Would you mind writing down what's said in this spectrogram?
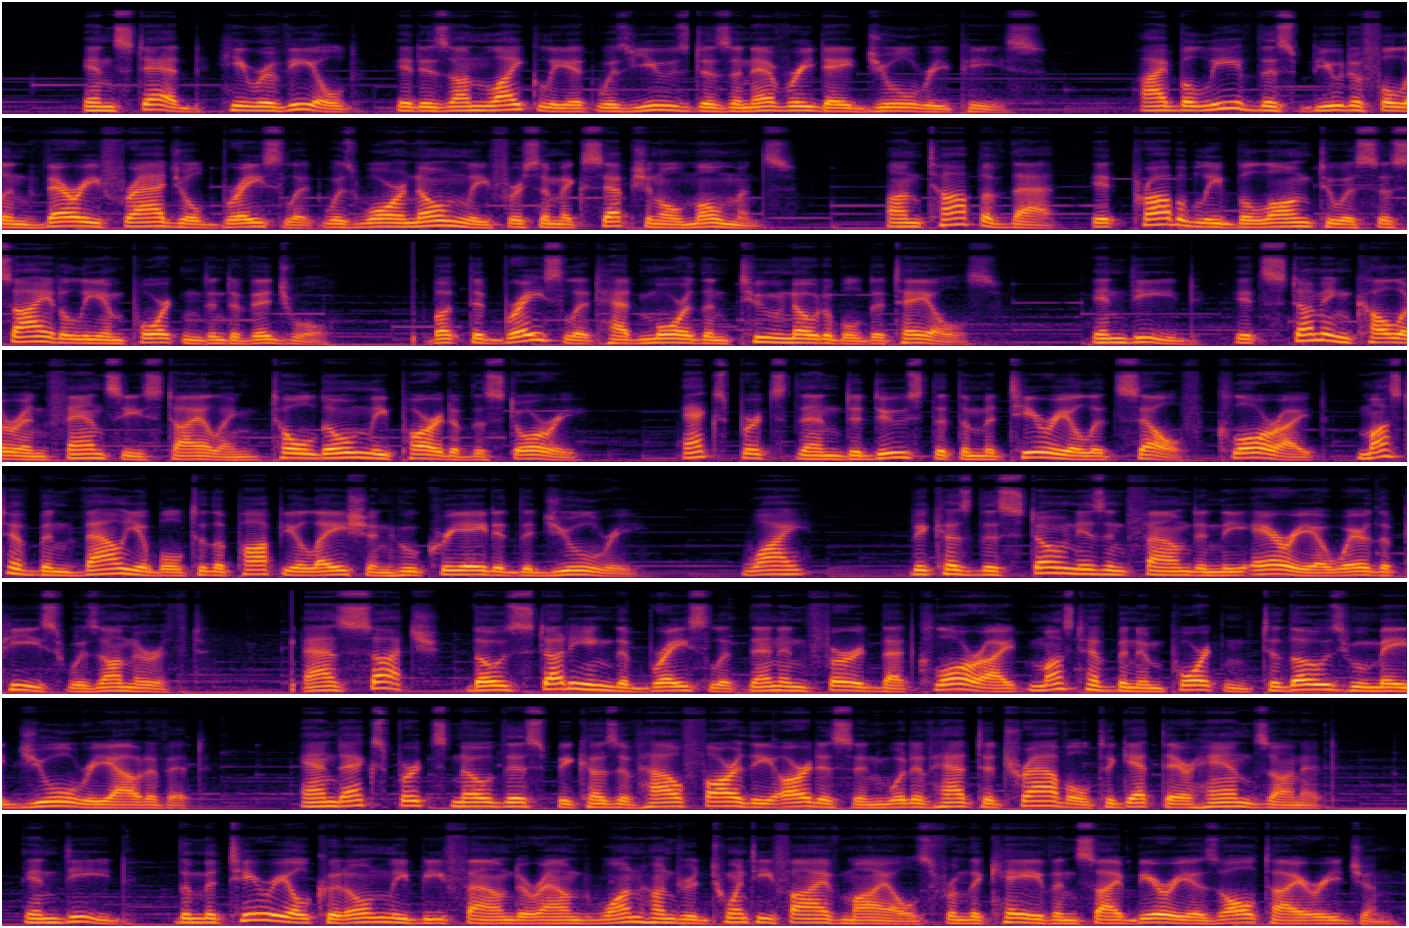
Instead, he revealed, it is unlikely it was used as an everyday jewelry piece. I believe this beautiful and very fragile bracelet was worn only for some exceptional moments. On top of that, it probably belonged to a societally important individual. But the bracelet had more than two notable details. Indeed, its stunning color and fancy styling told only part of the story. Experts then deduced that the material itself, chlorite, must have been valuable to the population who created the jewelry. Why? Because the stone isn't found in the area where the piece was unearthed. As such, those studying the bracelet then inferred that chlorite must have been important to those who made jewelry out of it. And experts know this because of how far the artisan would have had to travel to get their hands on it. Indeed, the material could only be found around 125 miles from the cave in Siberia's Altai region.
